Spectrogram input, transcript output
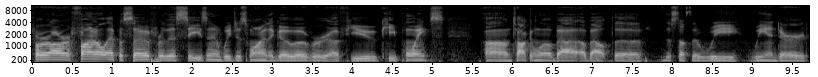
for our final episode for this season, we just wanted to go over a few key points, um, talking a little about about the the stuff that we we endured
